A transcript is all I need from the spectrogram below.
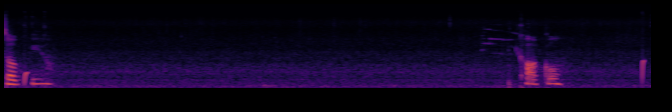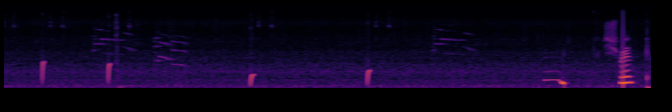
W. Cockle. Hmm, shrimp.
